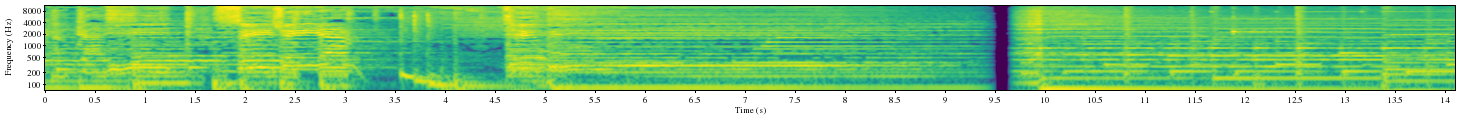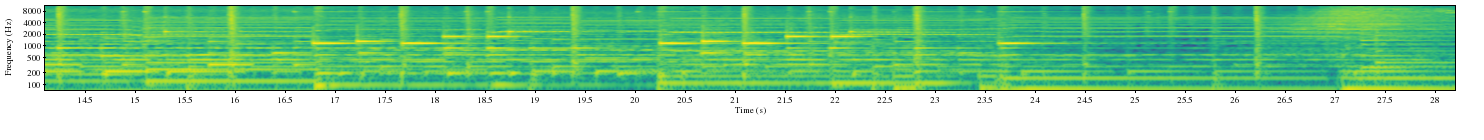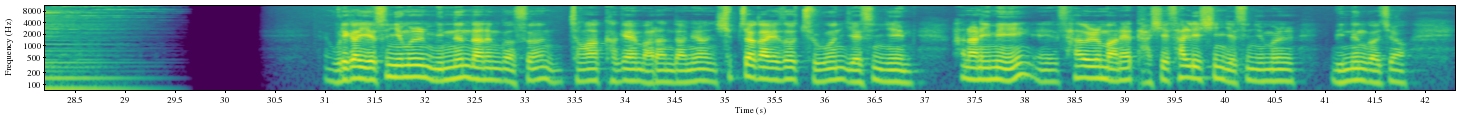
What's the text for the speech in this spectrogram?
가까 우리가 예수님을 믿는다는 것은 정확하게 말한다면 십자가에서 죽은 예수님, 하나님이 사흘 만에 다시 살리신 예수님을 믿는 거죠.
